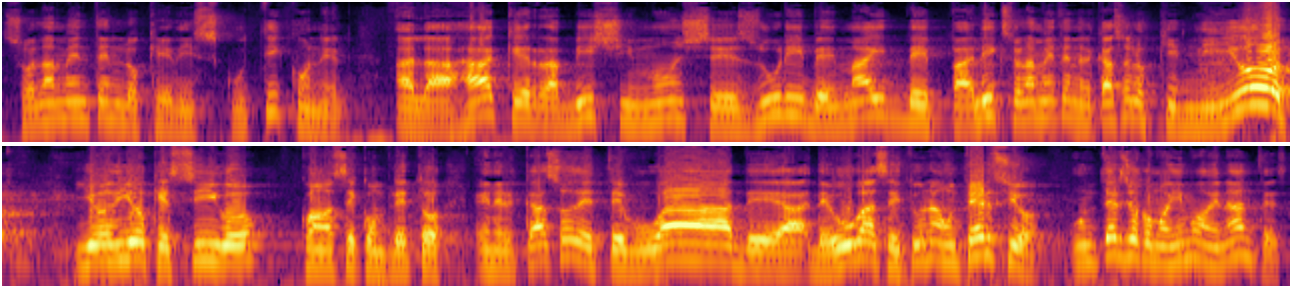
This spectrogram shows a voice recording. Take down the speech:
Solamente en lo que discutí con él. Alajá que Rabbi Shimon Shezuri Bemay de Palik. Solamente en el caso de los kidniot. Yo digo que sigo cuando se completó. En el caso de tebuá, de, ah, de uva, aceituna, un tercio. Un tercio como dijimos en antes.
